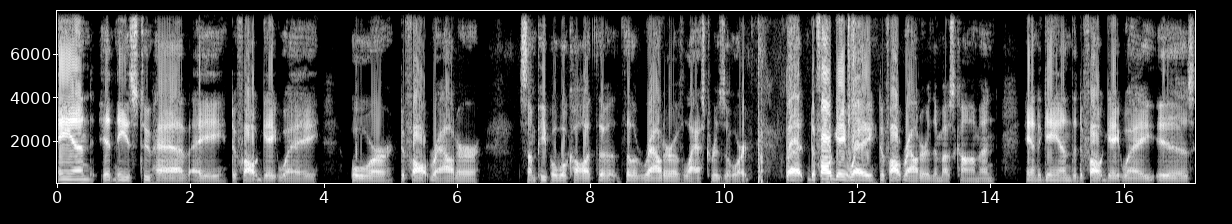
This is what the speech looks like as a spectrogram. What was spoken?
and it needs to have a default gateway or default router. Some people will call it the, the router of last resort. But default gateway, default router are the most common, And again, the default gateway is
